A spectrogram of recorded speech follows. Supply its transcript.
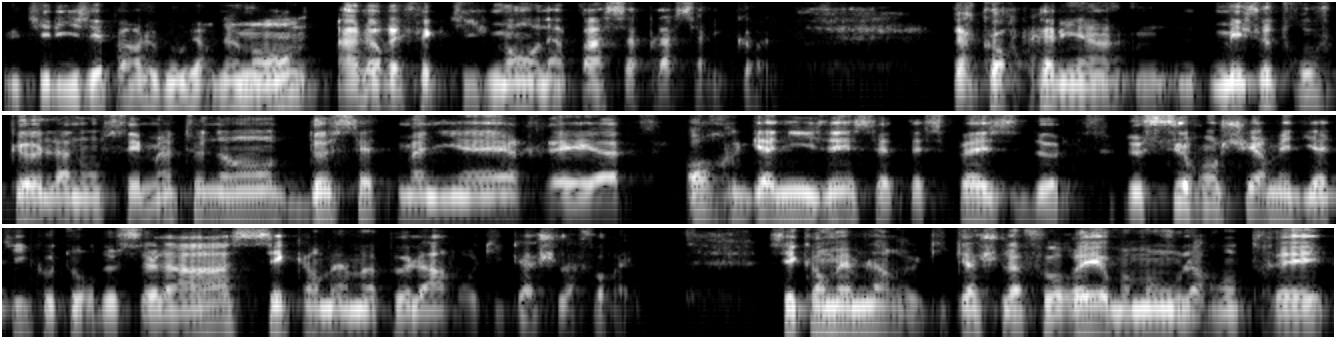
utilisé par le gouvernement, alors effectivement, on n'a pas sa place à l'école. D'accord, très bien. Mais je trouve que l'annoncer maintenant, de cette manière, et euh, organiser cette espèce de, de surenchère médiatique autour de cela, c'est quand même un peu l'arbre qui cache la forêt. C'est quand même l'arbre qui cache la forêt au moment où la rentrée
